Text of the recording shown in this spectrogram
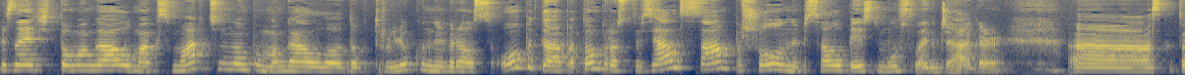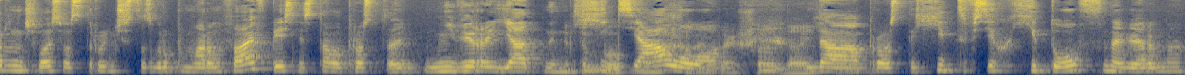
значит, помогал Максу Мартину, помогал доктору Люку, набирался опыта, а потом просто взял сам, пошел и написал песню «Moves Like Jagger», а, с которой началось его сотрудничество с группой Maroon 5. Песня стала просто невероятной невероятным Это хитяо. Большой, большой, да, да хит. просто хит всех хитов, наверное.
